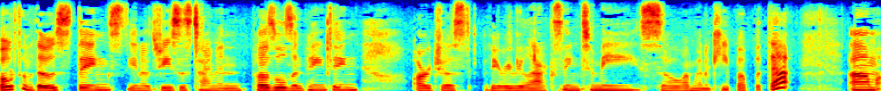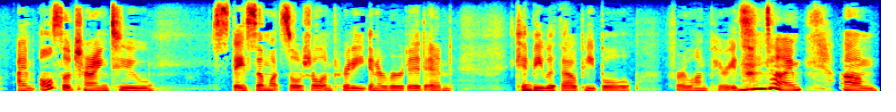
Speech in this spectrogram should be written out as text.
both of those things, you know, Jesus time and puzzles and painting, are just very relaxing to me. So I'm going to keep up with that. Um, I'm also trying to stay somewhat social. I'm pretty introverted and can be without people for long periods of time. Um,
